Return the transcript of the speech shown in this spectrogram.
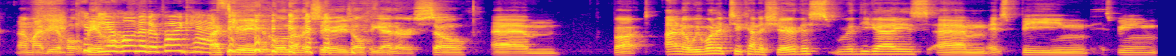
that might be a whole could be, a, a whole nother podcast. That could be a whole nother series altogether. So um but I don't know, we wanted to kind of share this with you guys. Um it's been it's been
